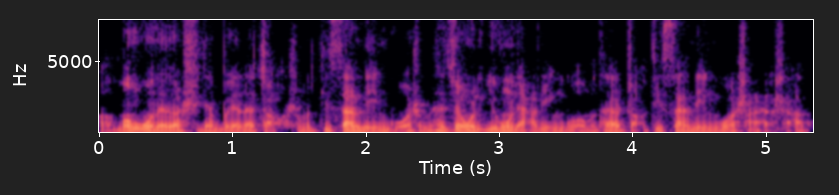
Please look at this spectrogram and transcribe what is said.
啊，蒙古那段时间不也在找什么第三邻国什么？他只有一共俩邻国嘛，他要找第三邻国啥啥啥的，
